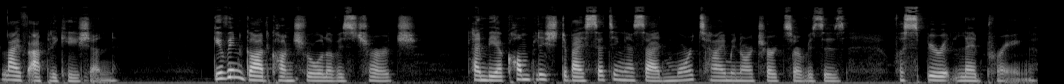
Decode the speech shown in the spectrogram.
Life application Giving God control of His church can be accomplished by setting aside more time in our church services for spirit led praying.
